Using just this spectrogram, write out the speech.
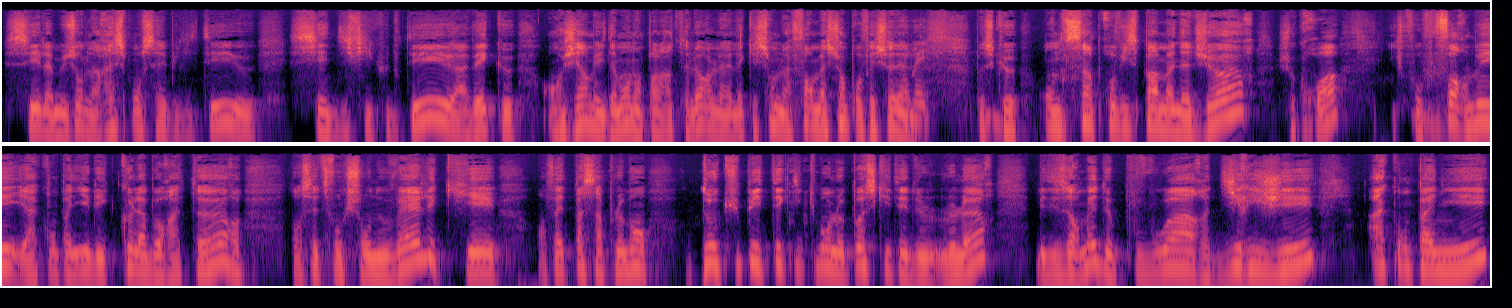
c'est la mesure de la responsabilité s'il y a une difficulté, avec en germe, évidemment, on en parlera tout à l'heure, la, la, question de la formation professionnelle. Parce que on ne s'improvise pas manager, je crois. Il faut former et accompagner les collaborateurs dans cette fonction nouvelle, qui est en fait pas simplement d'occuper techniquement le poste qui était de, le leur, mais désormais de pouvoir diriger, accompagner,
